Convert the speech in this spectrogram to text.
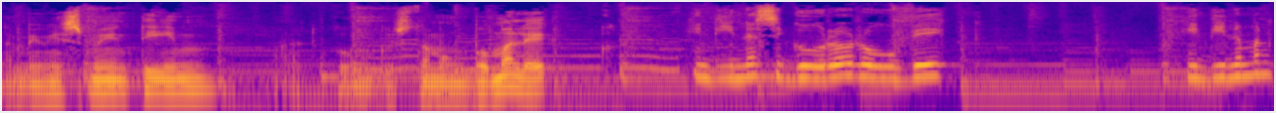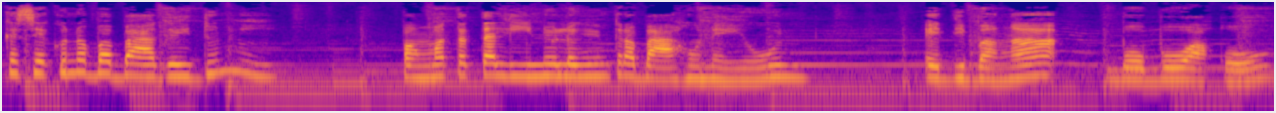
namimiss mo yung team, at kung gusto mong bumalik, Hindi na siguro, Rovic. Hindi naman kasi ako nababagay dun eh. Pang matatalino lang yung trabaho na yun. Eh di ba nga, bobo ako.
